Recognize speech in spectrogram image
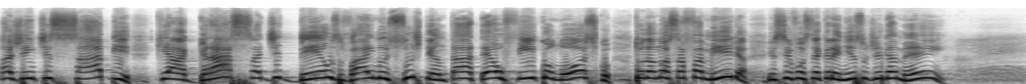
a gente sabe que a graça de Deus vai nos sustentar até o fim conosco, toda a nossa família, e se você crê nisso, diga amém. amém.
